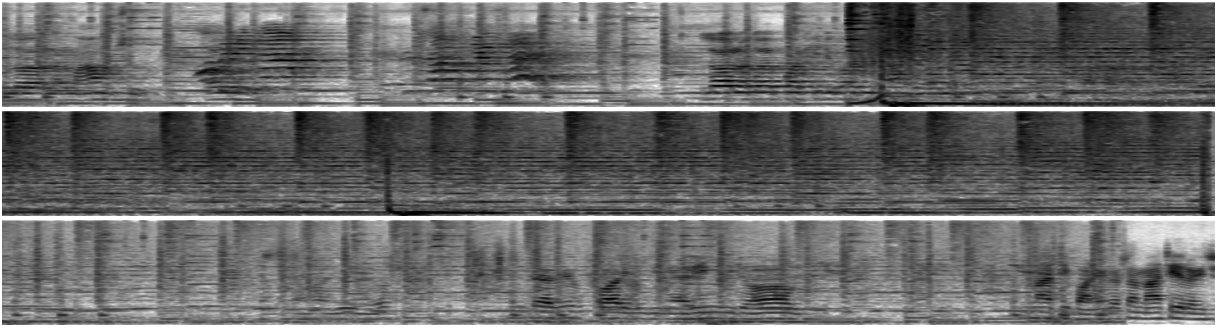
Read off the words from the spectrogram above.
ल ल म आउँछु। अब ल ल गयो पर्खिनु गर्नु इन्टरभ्यू फर इन्जिनियरिङ जब माथि भनेको छ माथि रहेछ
